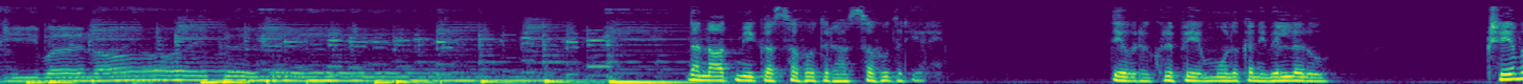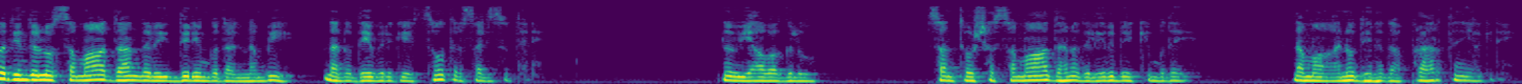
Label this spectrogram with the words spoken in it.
ಜೀವನಾಯಕನೇ. ನನ್ನ ಆತ್ಮೀಕ ಸಹೋದರ ಸಹೋದರಿಯರೇ, ದೇವರ ಕೃಪೆಯ ಮೂಲಕ ನೀವೆಲ್ಲರೂ ಕ್ಷೇಮದಿಂದಲೂ ಸಮಾಧಾನದಲ್ಲಿ ಇದ್ದೀರೆಂಬುದಾಗಿ ನಂಬಿ ನಾನು ದೇವರಿಗೆ ಸ್ತೋತ್ರ ಸಲ್ಲಿಸುತ್ತೇನೆ. ನೀವು ಯಾವಾಗಲೂ ಸಂತೋಷ ಸಮಾಧಾನದಲ್ಲಿ ಇರಬೇಕೆಂಬುದೇ ನಮ್ಮ ಅನುದಿನದ ಪ್ರಾರ್ಥನೆಯಾಗಿದೆ.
